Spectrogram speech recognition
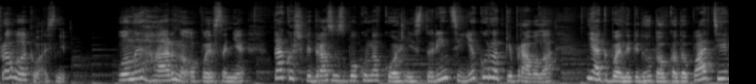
правила класні. Вони гарно описані. Також відразу збоку на кожній сторінці є короткі правила. Якби не підготовка до партії,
